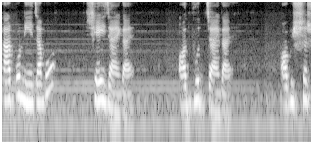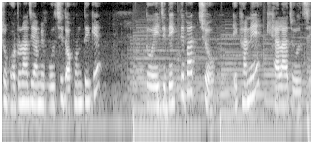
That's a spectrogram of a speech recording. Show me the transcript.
তারপর নিয়ে যাব সেই জায়গায়, অদ্ভুত জায়গায়। অবিশ্বাস্য ঘটনা যে আমি বলছি তখন থেকে। তো এই যে দেখতে পাচ্ছ এখানে খেলা চলছে।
